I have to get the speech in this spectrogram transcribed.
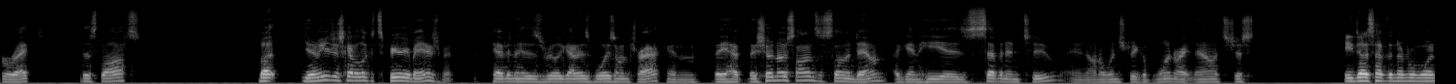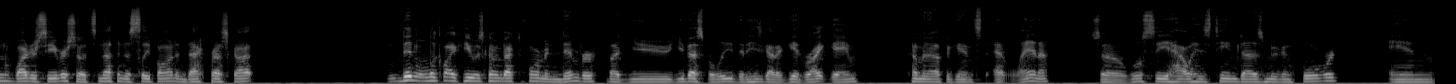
correct this loss. But, you know, you just got to look at superior management. Kevin has really got his boys on track and they have they show no signs of slowing down. Again, he is 7 and 2 and on a win streak of 1 right now. It's just he does have the number 1 wide receiver, so it's nothing to sleep on and Dak Prescott didn't look like he was coming back to form in Denver, but you you best believe that he's got a get right game coming up against Atlanta. So we'll see how his team does moving forward. And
